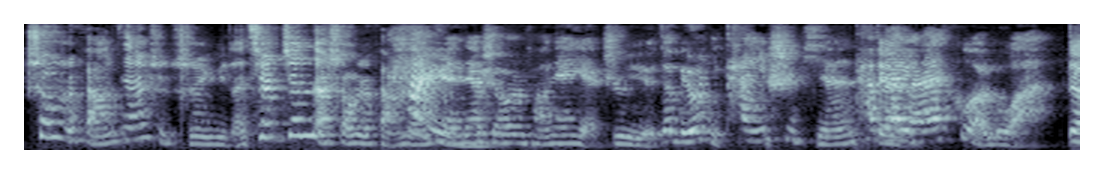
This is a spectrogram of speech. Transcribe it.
收拾房间是治愈的。其实真的收拾房间，看人家收拾房间也治愈，就比如你看一视频，他们家原来特乱，对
